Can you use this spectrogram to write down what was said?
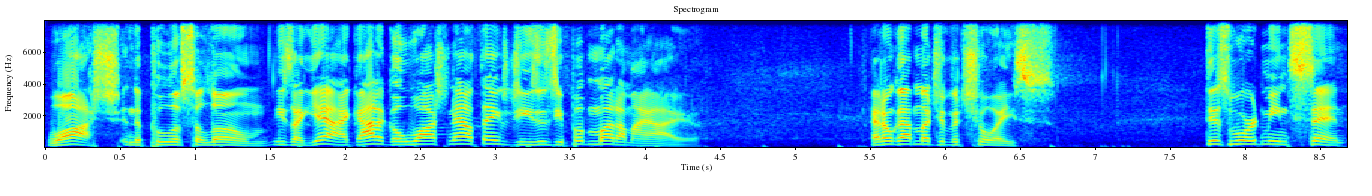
Wash in the pool of Siloam. He's like, Yeah, I got to go wash now. Thanks, Jesus. You put mud on my eye. I don't got much of a choice. This word means sent.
